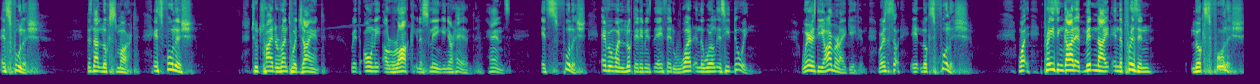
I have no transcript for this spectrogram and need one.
It's foolish. Does not look smart. It's foolish to try to run to a giant with only a rock in a sling in your hand, hands. It's foolish. Everyone looked at him and they said, What in the world is he doing? Where is the armor I gave him? Where's the sword? It looks foolish. What, praising God at midnight in the prison looks foolish.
